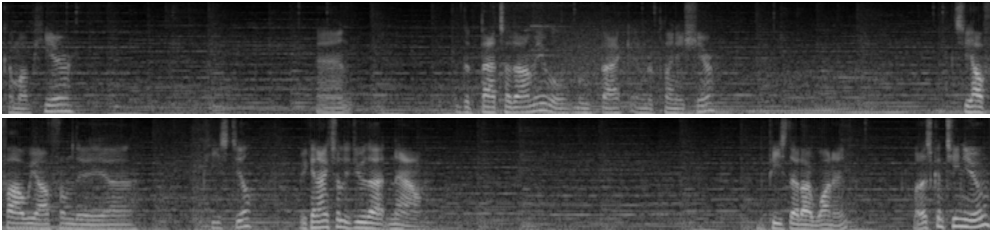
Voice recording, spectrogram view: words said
Come up here. The battered army will move back and replenish here. See how far we are from the uh, peace deal. We can actually do that now. The peace that I wanted. But let's continue.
